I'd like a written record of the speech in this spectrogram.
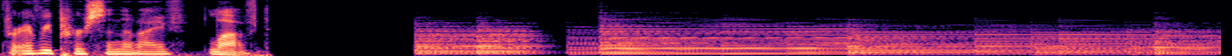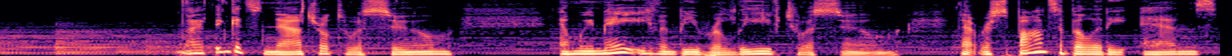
for every person that I've loved. I think it's natural to assume And we may even be relieved to assume that responsibility ends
